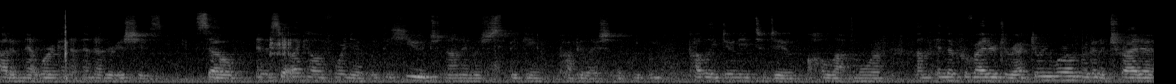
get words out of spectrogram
out-of-network and, and other issues. So in a state like California, with a huge non-English speaking population, we, we probably do need to do a whole lot more. Um, in the provider directory world, we're gonna try to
